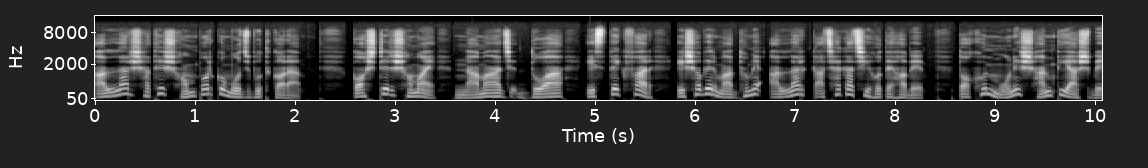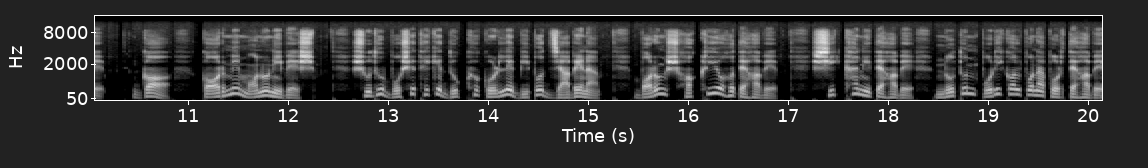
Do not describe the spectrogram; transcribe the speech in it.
আল্লাহর সাথে সম্পর্ক মজবুত করা। কষ্টের সময় নামাজ, দোয়া ইস্তেকফার এসবের মাধ্যমে আল্লাহর কাছাকাছি হতে হবে। তখন মনে শান্তি আসবে। গ, কর্মে মনোনিবেশ। শুধু বসে থেকে দুঃখ করলে বিপদ যাবে না, বরং সক্রিয় হতে হবে। শিক্ষা নিতে হবে, নতুন পরিকল্পনা পড়তে হবে,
